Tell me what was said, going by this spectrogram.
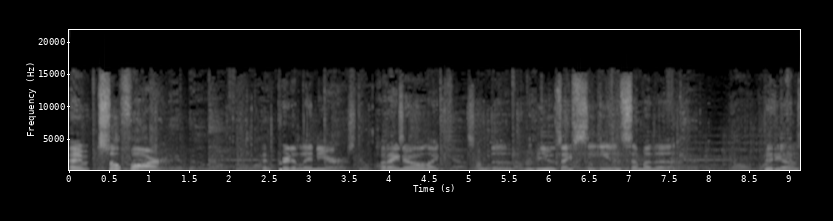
I'm so far been pretty linear, but I know like from the reviews I've seen and some of the videos.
